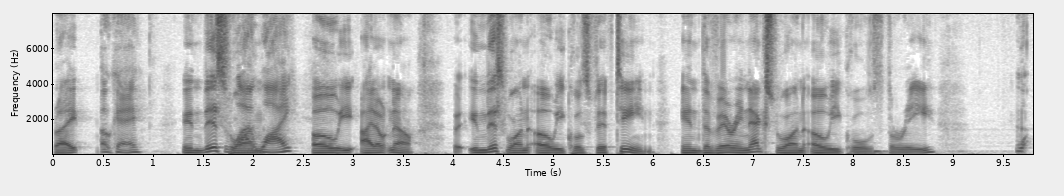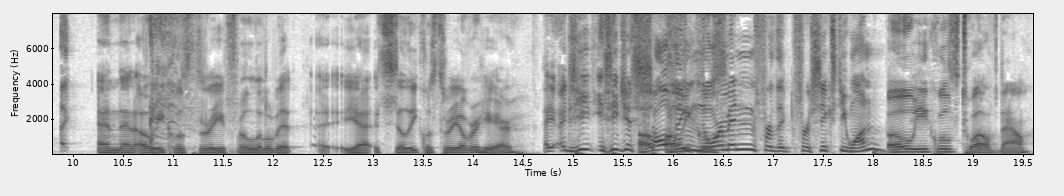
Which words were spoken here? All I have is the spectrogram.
right? Okay. In this Why? one, Why? O e- I don't know. But In this one, O equals 15. In the very next one, O equals three, Wha- and then O equals three for a little bit. Uh, yeah, it still equals three over here. Is he, is he just Oh, solving equals- Norman for the for 61? O equals 12 now.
